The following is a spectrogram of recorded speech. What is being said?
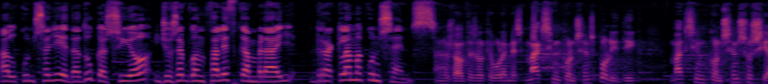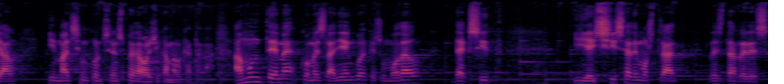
El conseller d'Educació, Josep González Cambrall, reclama consens. Nosaltres el que volem és màxim consens polític, màxim consens social i màxim consens pedagògic amb el català. Amb un tema com és la llengua, que és un model d'èxit i així s'ha demostrat les darreres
